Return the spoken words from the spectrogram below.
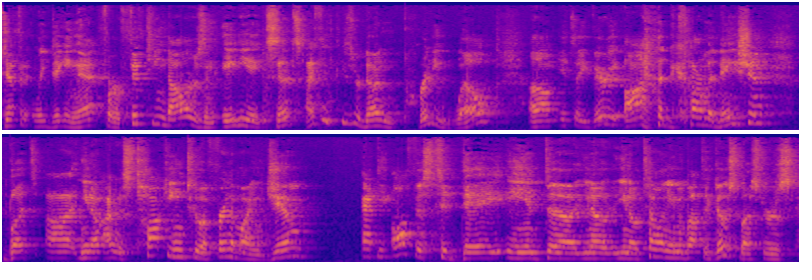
Definitely digging that for $15.88. I think these are done pretty well. Um, it's a very odd combination, but uh, you know, I was talking to a friend of mine, Jim, at the office today and uh, you know you know telling him about the Ghostbusters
